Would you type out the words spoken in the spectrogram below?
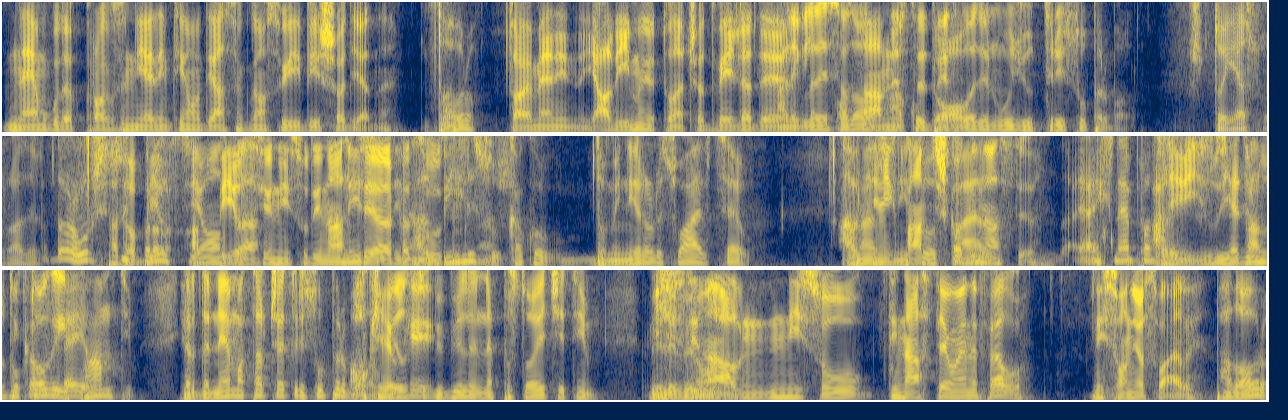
ne mogu da proglasim ni jednim timom od jasnog da su i više od jedne. Dobro. To je meni, ali imaju to, znači od 2018. Ali gledaj sad ovo, ako u do... pet godina uđu u tri Super Bowl, što jesu radili. Dobro, ušli Pa su i dobro, Bilsi a onda. Bilsi nisu dinastija nisu kad dinastija. su... A bili su, kako, dominirali su AFC-u. Ali Znaš, ti njih nisu pamtiš kao dinastiju. Ja ih ne pamtim. Ali jedino zbog toga ih pamtim. Jer da nema ta četiri Super Bowl, okay, okej. okay. bi bili nepostojeći tim. Bili bi Istina, ono- ali nisu dinastija u NFL-u. Nisu oni osvajali. Pa dobro.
